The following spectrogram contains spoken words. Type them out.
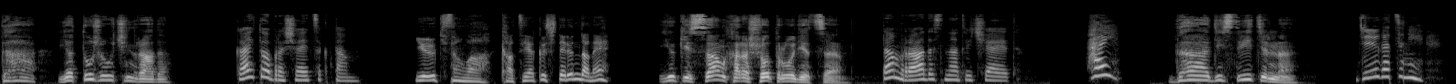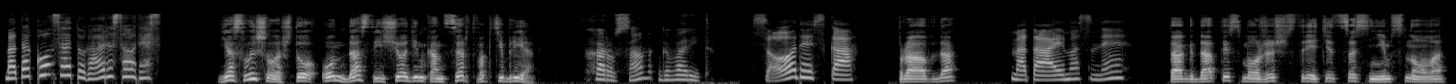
Да, я тоже очень рада. Кайто обращается к Там. ゆうきさんは活躍してるんだね Юки-сан хорошо трудится. Там радостно отвечает. はい、 Да, действительно. 10月にまたコンサートがあるそうです。 Я слышала, что он даст еще один концерт в октябре. Харусан говорит. そうですか。 Правда? また会えますね。 Тогда ты сможешь встретиться с ним снова.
